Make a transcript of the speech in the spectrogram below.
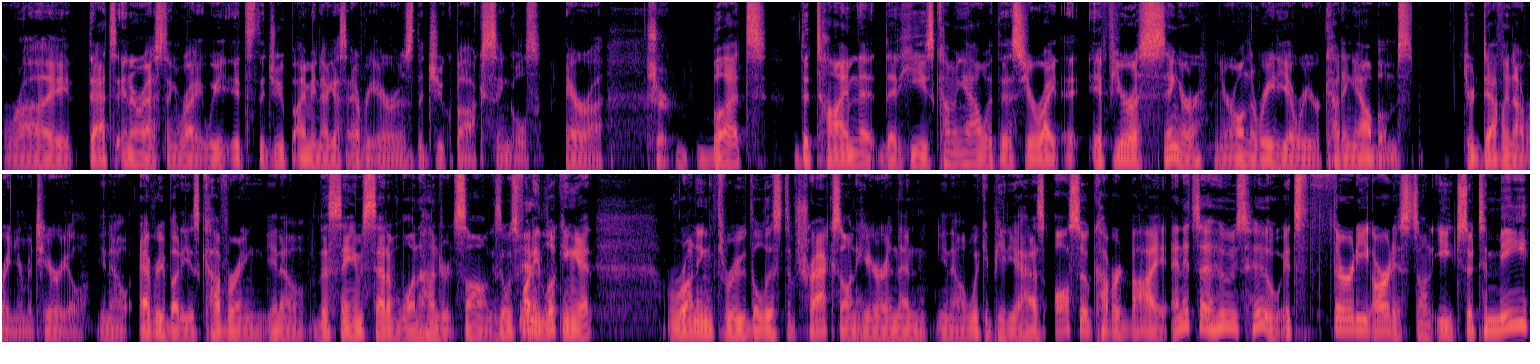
Right. That's interesting. Right. We it's the juke I mean, I guess every era is the jukebox singles era. Sure. But the time that that he's coming out with this, you're right. If you're a singer, you're on the radio where you're cutting albums, you're definitely not writing your material. You know, everybody is covering, you know, the same set of 100 songs. It was funny Yeah. looking at running through the list of tracks on here and then, you know, Wikipedia has also covered by and it's a who's who. It's 30 artists on each. So to me,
